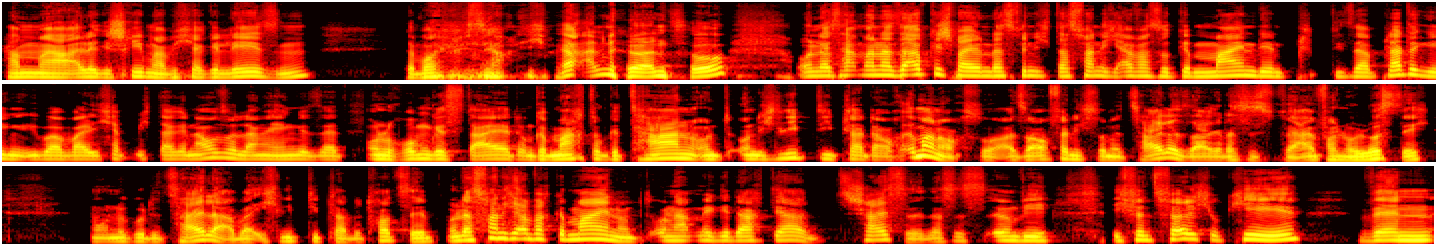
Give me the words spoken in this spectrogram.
Haben ja alle geschrieben, habe ich ja gelesen da wollte ich mir auch nicht mehr anhören, so. Und das hat man dann so abgespeichert und das finde ich, das fand ich einfach so gemein den, dieser Platte gegenüber, weil ich habe mich da genauso lange hingesetzt und rumgestylt und gemacht und getan und, und ich liebe die Platte auch immer noch so. Also auch wenn ich so eine Zeile sage, das ist einfach nur lustig und eine gute Zeile, aber ich liebe die Platte trotzdem. Und das fand ich einfach gemein und, und habe mir gedacht, ja, scheiße, das ist irgendwie, ich finde es völlig okay, wenn,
